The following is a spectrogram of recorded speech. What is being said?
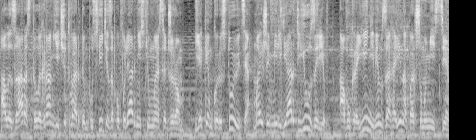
Але зараз Телеграм є четвертим у світі за популярністю меседжером, яким користуються майже мільярд юзерів. А в Україні він взагалі на першому місці.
